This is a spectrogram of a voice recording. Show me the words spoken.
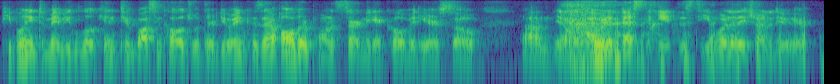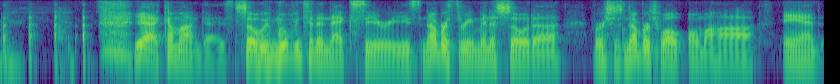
people need to maybe look into Boston College what they're doing because all their opponents starting to get COVID here. So, um, you know, I would investigate this team. What are they trying to do here? yeah, come on, guys. So we move into the next series. Number three, Minnesota versus number 12 Omaha. And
